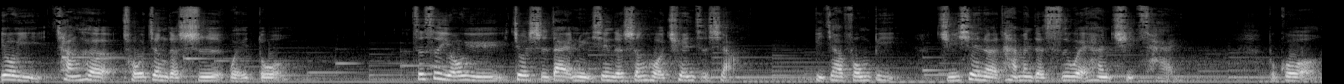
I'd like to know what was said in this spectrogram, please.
又以昌贺挫正的诗为多。这是由于旧时代女性的生活圈子小，比较封闭，局限了她们的思维和取材。不过，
